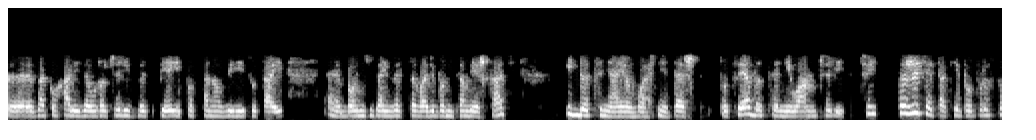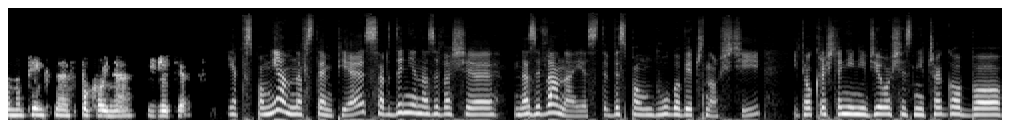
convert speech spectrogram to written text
e, zakochali, zauroczyli w wyspie i postanowili tutaj e, bądź zainwestować, bądź zamieszkać i doceniają właśnie też to, co ja doceniłam, czyli, czyli to życie takie po prostu no, piękne, spokojne życie. Jak wspomniałam na wstępie, Sardynia nazywa się, nazywana jest wyspą długowieczności i to określenie nie wzięło się z niczego, bo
